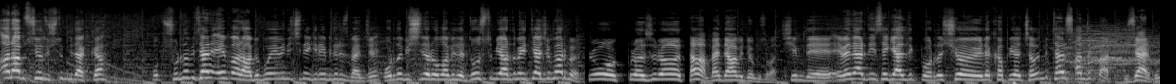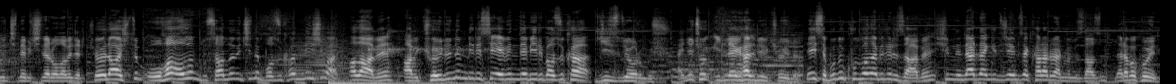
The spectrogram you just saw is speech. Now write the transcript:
Anam suya düştüm bir dakika. Hop şurada bir tane ev var abi. Bu evin içine girebiliriz bence. Orada bir şeyler olabilir. Dostum yardıma ihtiyacın var mı? Yok burası rahat. Tamam ben devam ediyorum o zaman. Şimdi eve neredeyse geldik bu arada. Şöyle kapıyı açalım. Bir tane sandık var. Güzel bunun içinde bir şeyler olabilir. Şöyle açtım. Oha oğlum bu sandığın içinde bazukanın ne işi var? Al abi. Abi köylünün birisi evinde bir bazuka gizliyormuş. Bence çok illegal bir köylü. Neyse bunu kullanabiliriz abi. Şimdi nereden gideceğimize karar vermemiz lazım. Merhaba koyun.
